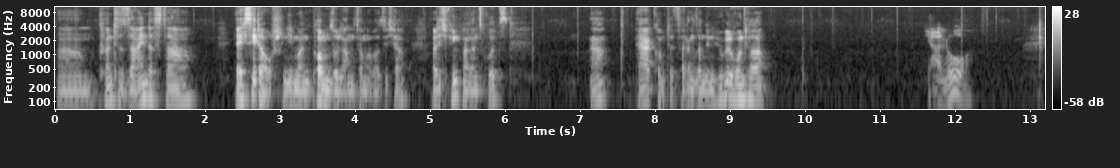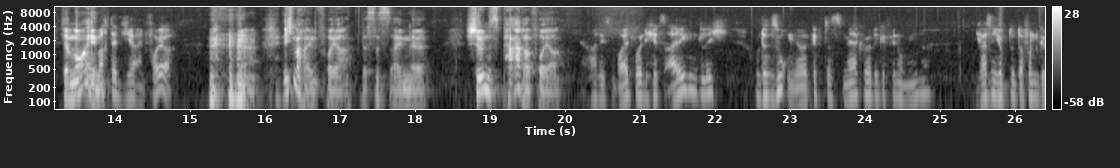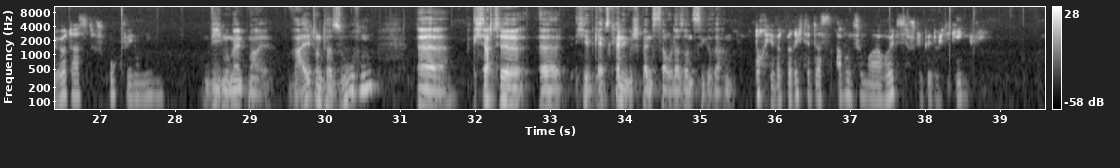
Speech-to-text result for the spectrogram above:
Ähm, könnte sein, dass da. Ja, ich sehe da auch schon jemanden kommen, so langsam, aber sicher. Weil ich wink mal ganz kurz. Ja, er kommt jetzt da langsam den Hügel runter. Ja, hallo. Ja, moin. Wer macht denn hier ein Feuer? ich mache ein Feuer. Das ist ein äh, schönes Parafeuer. Ja, diesen Wald wollte ich jetzt eigentlich untersuchen. Ja, gibt es merkwürdige Phänomene? Ich weiß nicht, ob du davon gehört hast. Spukphänomene? Wie, Moment mal. Wald untersuchen? Äh, ich dachte, äh, hier gäbe es keine Gespenster oder sonstige Sachen. Doch, hier wird berichtet, dass ab und zu mal Holzstücke durch die Gegend fliegen.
